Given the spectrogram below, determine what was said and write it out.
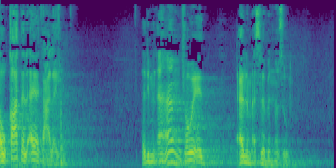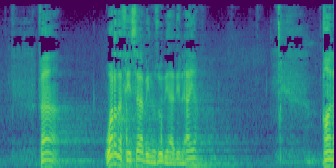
أوقعت الآية عليه. هذه من أهم فوائد علم أسباب النزول. فورد في سبب نزول هذه الآية قال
